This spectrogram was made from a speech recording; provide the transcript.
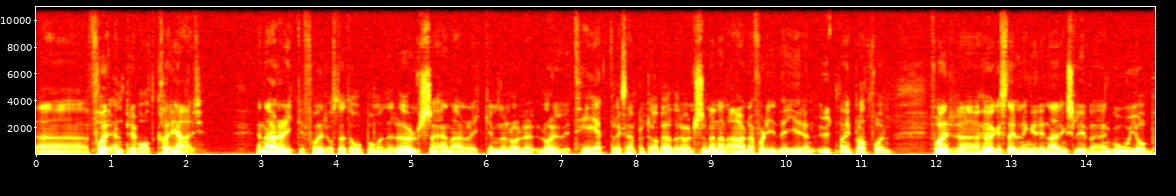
eh, for en privat karriere. En er der ikke for å støtte opp om en rørelse, en er der ikke med noen lojalitet f.eks. til arbeiderrørelsen, men en er der fordi det gir en utmerket plattform for uh, eh, høye stillinger i næringslivet, en god jobb,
